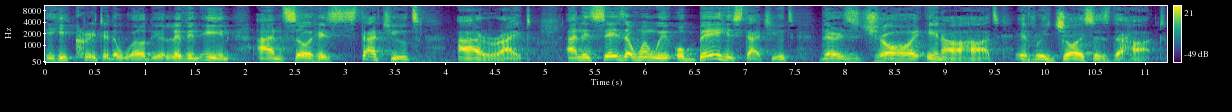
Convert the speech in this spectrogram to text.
he created the world you're living in, and so his statutes are right. And it says that when we obey his statutes, there is joy in our hearts. It rejoices the heart.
